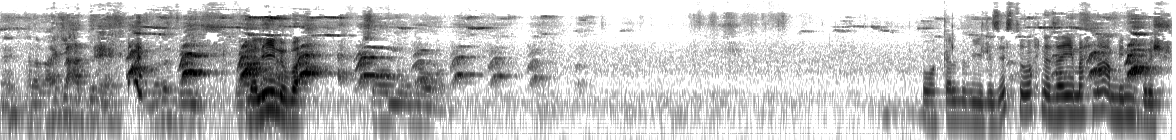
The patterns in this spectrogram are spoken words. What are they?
فاهم؟ أنا معاك لحد الآخر مالينه بقى؟ إن شاء الله. هو الكلب بي resist وإحنا زي ما إحنا عاملين ال pressure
